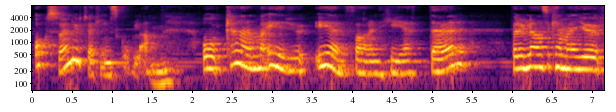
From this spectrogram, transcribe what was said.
också en utvecklingsskola. Och karma är ju erfarenheter. För ibland så kan man ju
